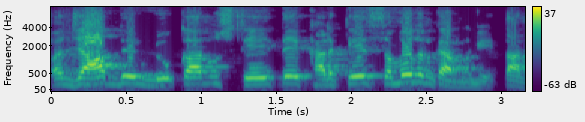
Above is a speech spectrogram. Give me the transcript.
ਪੰਜਾਬ ਦੇ ਲੋਕਾਂ ਨੂੰ ਸਟੇਜ ਤੇ ਖੜ ਕੇ ਸੰਬੋਧਨ ਕਰਨਗੇ। ਧੰਨਵਾਦ।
